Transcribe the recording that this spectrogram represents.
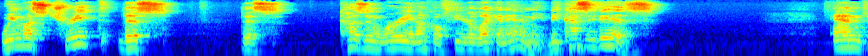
we must treat this, this cousin worry and uncle fear like an enemy because it is. And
